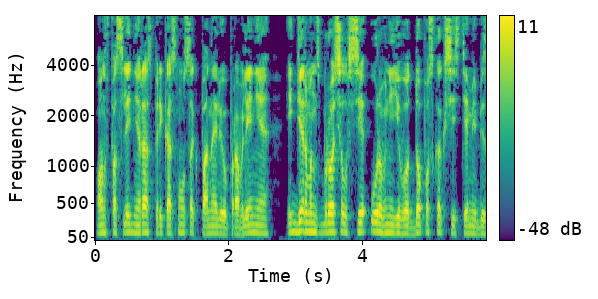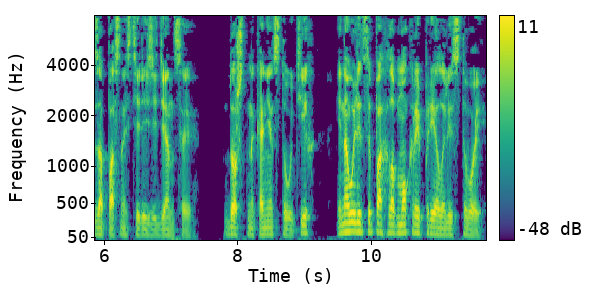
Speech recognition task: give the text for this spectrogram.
Он в последний раз прикоснулся к панели управления, и Герман сбросил все уровни его допуска к системе безопасности резиденции. Дождь наконец-то утих, и на улице пахло мокрой прелой листвой.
